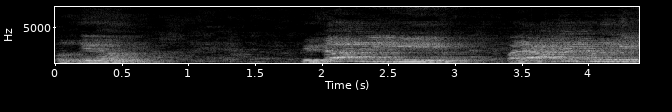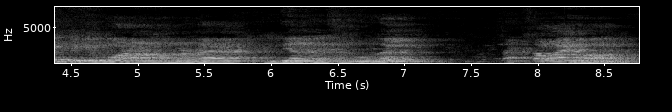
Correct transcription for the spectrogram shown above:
പ്രത്യേകതകൾ കിട്ടാതിരിക്കുകയും പരാജയപ്പെടുകയും ചെയ്യുമ്പോഴാണ് നമ്മളുടെ വിദ്യാഭ്യാസം കൂടുതൽ ശക്തമായി മാറുന്നത്.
